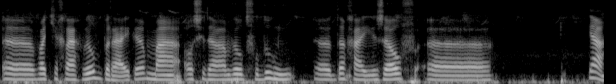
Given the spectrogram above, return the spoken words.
uh, wat je graag wilt bereiken. Maar als je daaraan wilt voldoen, uh, dan ga je jezelf uh, ja,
